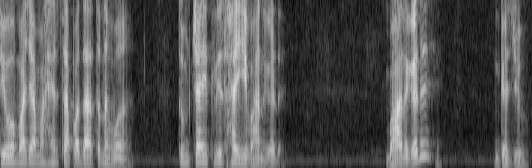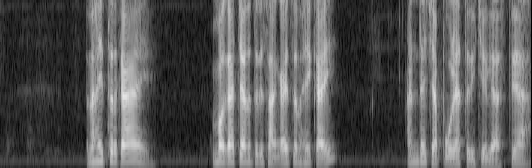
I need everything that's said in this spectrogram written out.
त्यो माझ्या माहेरचा पदार्थ नव तुमच्या इथलीच आहे ही भानगड. भानगड? गजू. नाहीतर काय? मगाच्यानं तरी सांगायचं नाही काय अंड्याच्या पोळ्या तरी केल्या असत्या.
